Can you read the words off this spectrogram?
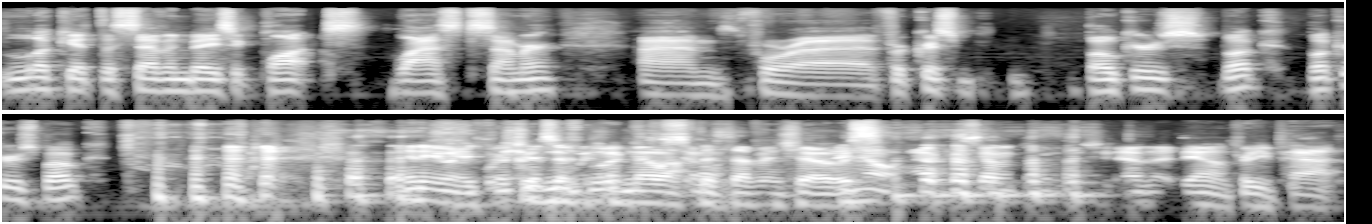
look at the seven basic plots last summer um, for uh, for Chris Boker's book, Booker's book. anyway, we should, know, book, know after so, seven shows. No, after seven shows, we should have that down pretty pat.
